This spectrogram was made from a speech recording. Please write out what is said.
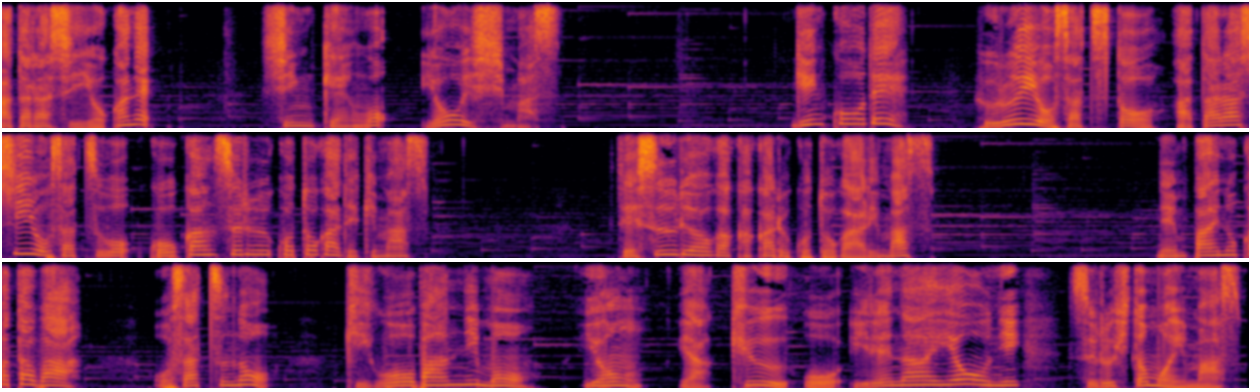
う。新しいお金、真剣を用意します。銀行で古いお札と新しいお札を交換することができます。手数料がかかることがあります。年配の方はお札の記号板にも4や9を入れないようにする人もいます。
